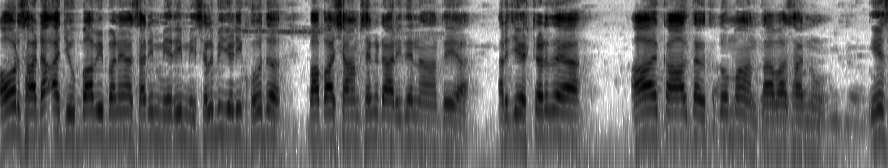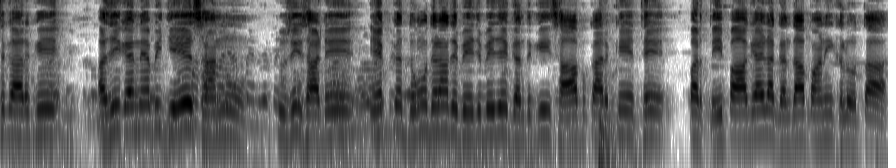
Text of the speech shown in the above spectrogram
ਔਰ ਸਾਡਾ ਅਜੂਬਾ ਵੀ ਬਣਿਆ, ਸਾਡੀ ਮੇਰੀ ਮਿਸਲ ਵੀ ਜਿਹੜੀ ਖੁਦ ਬਾਬਾ ਸ਼ਾਮ ਸਿੰਘ ਡਾਰੀ ਦੇ ਨਾਂ ਤੇ ਆ, ਰਜਿਸਟਰਡ ਆ ਆ ਅਕਾਲ ਤਖਤ ਤੋਂ ਮਹਾਨਤਾ ਵਾ ਸਾਨੂੰ। ਇਸ ਕਰਕੇ ਅਸੀਂ ਕਹਿੰਦੇ ਆ ਵੀ ਜੇ ਸਾਨੂੰ ਤੁਸੀਂ ਸਾਡੇ ਇੱਕ ਦੋ ਦਿਨਾਂ ਦੇ ਵਿੱਚ ਵਿੱਚ ਇਹ ਗੰਦਗੀ ਸਾਫ਼ ਕਰਕੇ ਇੱਥੇ ਭਰਤੀ ਪਾ ਗਿਆ, ਜਿਹੜਾ ਗੰਦਾ ਪਾਣੀ ਖਲੋਤਾ,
